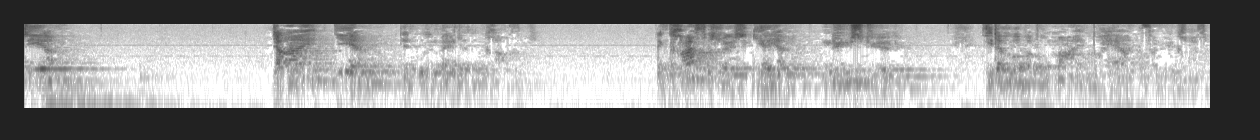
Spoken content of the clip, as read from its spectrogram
siger, dig giver den udmattede kraft. Den kraftesløse giver jeg ny styrke. De, der håber på mig, på Herren, får ny kraft.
